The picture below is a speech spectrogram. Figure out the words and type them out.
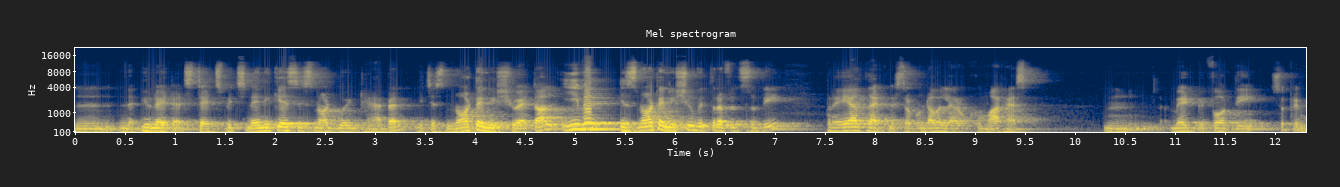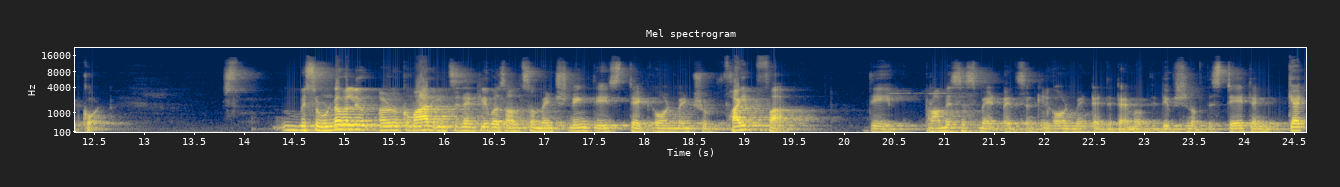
mm, United States, which in any case is not going to happen, which is not an issue at all, even is not an issue with reference to the prayer that Mr. Undavalli Kumar has mm, made before the Supreme Court. Mr. Undavalli Arun Kumar incidentally was also mentioning the state government should fight for the promises made by the central government at the time of the division of the state and get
